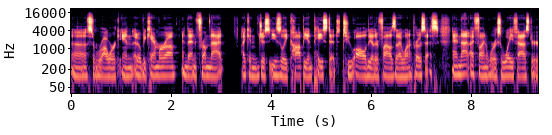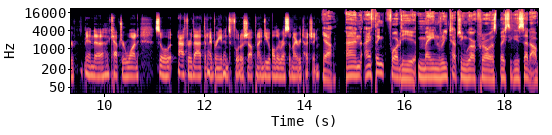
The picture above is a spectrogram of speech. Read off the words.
uh, some raw work in Adobe Camera and then from that I can just easily copy and paste it to all the other files that I want to process. And that I find works way faster in uh, Capture One. So after that, then I bring it into Photoshop and I do all the rest of my retouching. Yeah. And I think for the main retouching workflow is basically set up.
